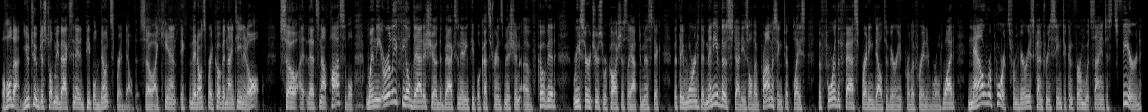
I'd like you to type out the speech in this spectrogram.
Well, hold on. YouTube just told me vaccinated people don't spread Delta. So I can't, they don't spread COVID 19 at all. So uh, that's not possible. When the early field data showed that vaccinating people cuts transmission of COVID, researchers were cautiously optimistic, but they warned that many of those studies, although promising, took place before the fast spreading Delta variant proliferated worldwide. Now reports from various countries seem to confirm what scientists feared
